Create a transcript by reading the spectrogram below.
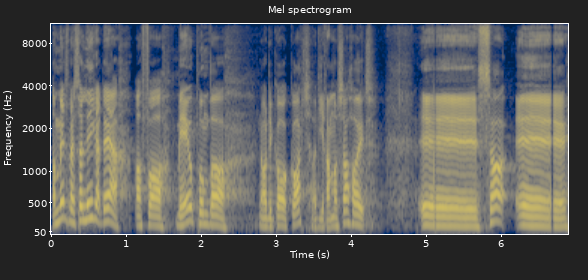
Og mens man så ligger der og får mavepumper, når det går godt, og de rammer så højt, øh, så øh,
